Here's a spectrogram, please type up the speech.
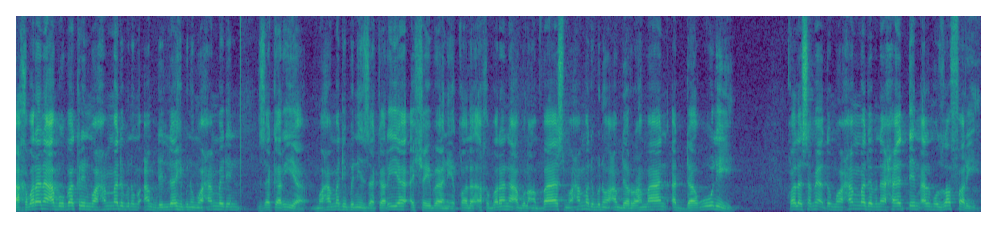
Akhbarana Abu Bakr Muhammad bin Abdullah bin Muhammad Zakaria Muhammad bin Zakaria Al-Shaybani qala akhbarana Abu Al-Abbas Muhammad bin Abdul Rahman Ad-Daghuli Qala sami'tu Muhammad bin Hatim Al-Muzaffari.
